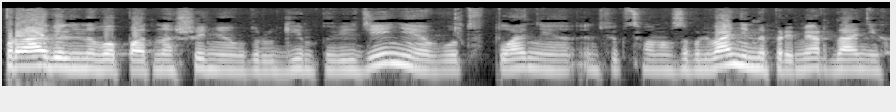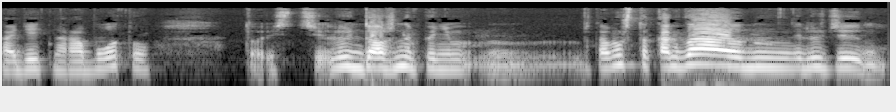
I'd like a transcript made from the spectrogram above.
правильного по отношению к другим поведения вот в плане инфекционных заболеваний, например, да, не ходить на работу. То есть люди должны понимать, потому что когда люди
